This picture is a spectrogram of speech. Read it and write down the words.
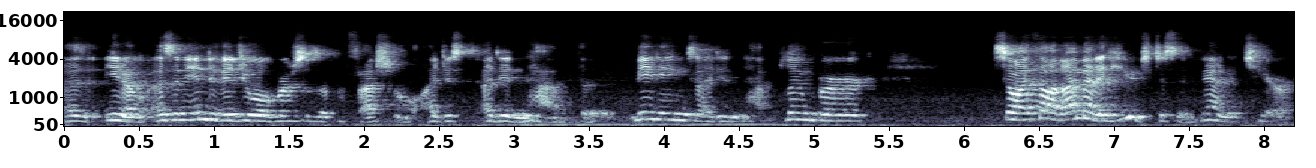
as, you know, as an individual versus a professional. I just, I didn't have the meetings, I didn't have Bloomberg so I thought I'm at a huge disadvantage here.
